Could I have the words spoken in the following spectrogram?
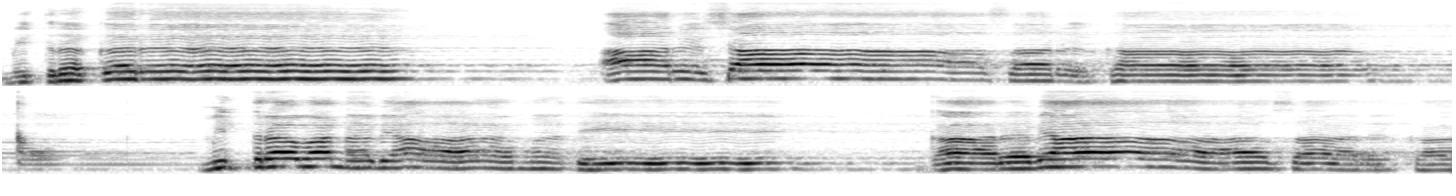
मित्र कर. आरशा सारखा. मित्रवनव्यामध्ये गारव्या सारखा.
